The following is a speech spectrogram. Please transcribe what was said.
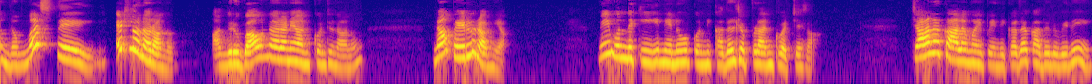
నమస్తే. ఎట్లున్నారు అందరూ? అందరూ బాగున్నారని అనుకుంటున్నాను. నా పేరు రమ్య. మీ ముందుకి నేను కొన్ని కథలు చెప్పడానికి వచ్చేసా. చాలా కాలం అయిపోయింది కదా కథలు విని.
